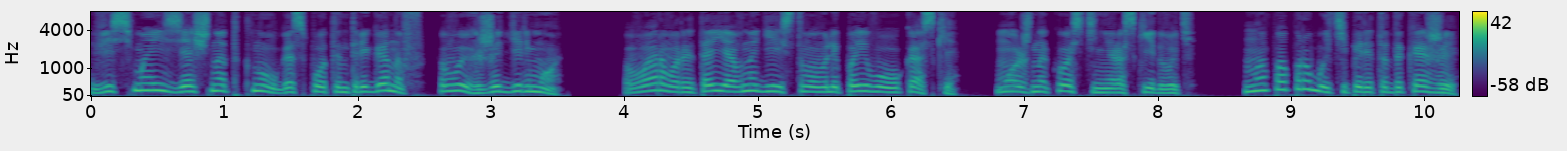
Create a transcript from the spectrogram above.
весьма изящно ткнул господ интриганов в их же дерьмо. Варвары-то явно действовали по его указке, можно кости не раскидывать. Но попробуй теперь это докажи.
